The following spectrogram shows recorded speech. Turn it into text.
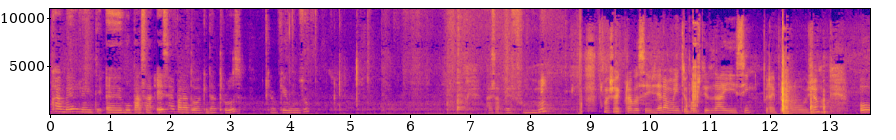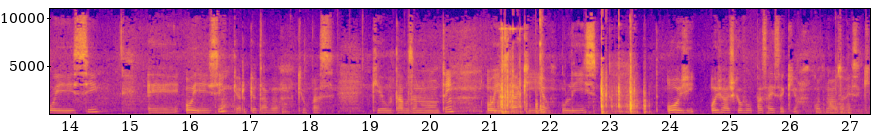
No cabelo, gente, é, eu vou passar esse reparador aqui da Truss, que é o que eu uso. Passar perfume. Vou mostrar aqui pra vocês. Geralmente eu gosto de usar esse pra ir pra loja. Ou esse. É, ou esse, que era o que eu tava. Que eu passei. Que eu tava usando ontem. Ou esse daqui, ó. O Liz. Hoje. Hoje eu acho que eu vou passar esse aqui, ó. Continuar usando esse aqui.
